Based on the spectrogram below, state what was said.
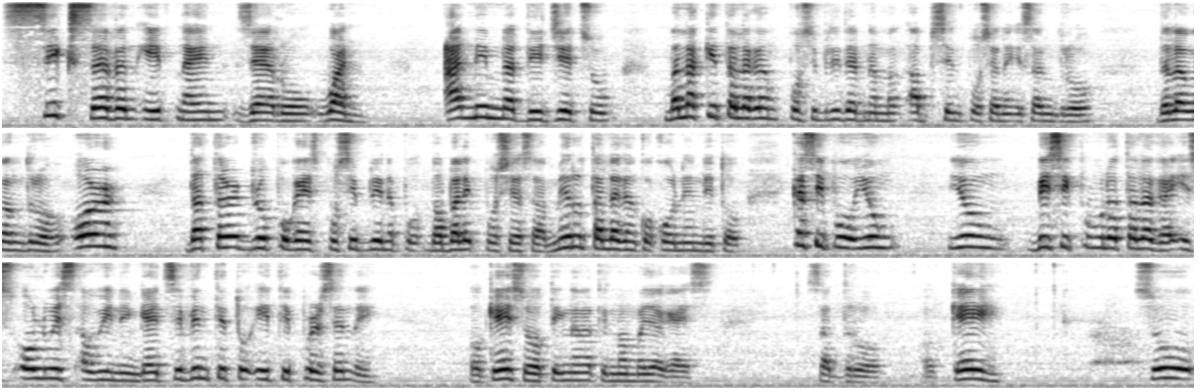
678901. Anim na digit. So, malaki talagang posibilidad na mag-absent po siya ng isang draw, dalawang draw. Or, the third draw po guys, posible na po, babalik po siya sa, meron talagang kukunin dito. Kasi po, yung, yung basic formula talaga is always a winning guide. 70 to 80% eh. Okay, so tingnan natin mamaya guys sa draw. Okay. So,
